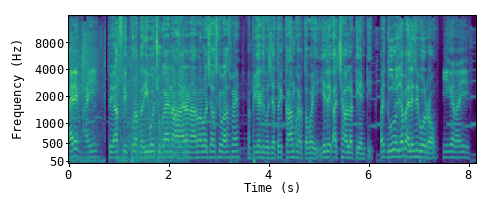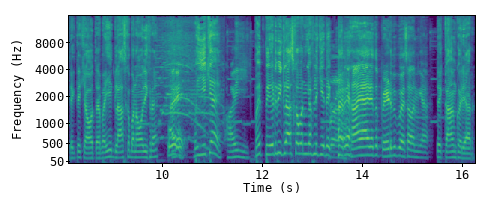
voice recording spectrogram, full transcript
अरे भाई। तो यार फ्लिक पूरा गरीब हो चुका है ना आयरन आर्मर बचा है उसके पास में ना पिकेक्स बचा तो एक काम करता हूँ भाई ये देख अच्छा वाला टीएनटी भाई दूर हो जा पहले से बोल रहा हूँ। ठीक है भाई। देखते क्या होता है भाई ये ग्लास का बना हुआ दिख रहा है। ओ, अरे। भाई ये क्या है? भाई। भाई पेड़ भी ग्लास का बन गया फ्लिक ये देख। अरे हाँ यार ये तो पेड़ भी ऐसा बन गया। तो एक काम कर यार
